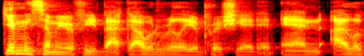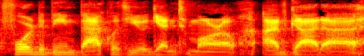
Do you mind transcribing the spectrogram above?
give me some of your feedback. I would really appreciate it. And I look forward to being back with you again tomorrow. I've got a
